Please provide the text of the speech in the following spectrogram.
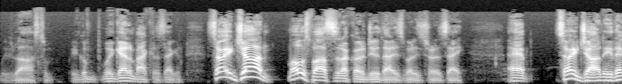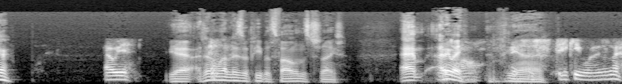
We've lost him. We go, we'll get him back in a second. Sorry, John. Most bosses are not going to do that. Is what he's trying to say. Uh, sorry, John. Are you there? How are you? Yeah, I don't know what it is with people's phones tonight. Um, anyway, Oh, yeah, It's a sticky one, isn't it?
